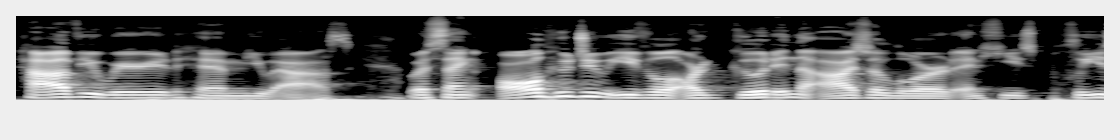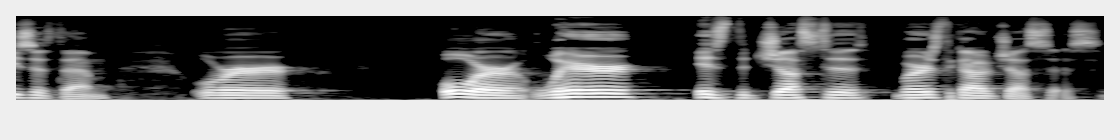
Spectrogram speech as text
How have you wearied him, you ask?" With saying, "All who do evil are good in the eyes of the Lord, and he's pleased with them." Or or where is the justice where is the God of justice?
